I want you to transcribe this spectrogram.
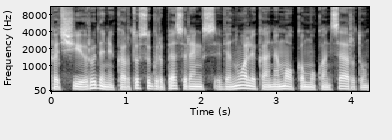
kad šį rudenį kartu su grupe surengs 11 nemokamų koncertų.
